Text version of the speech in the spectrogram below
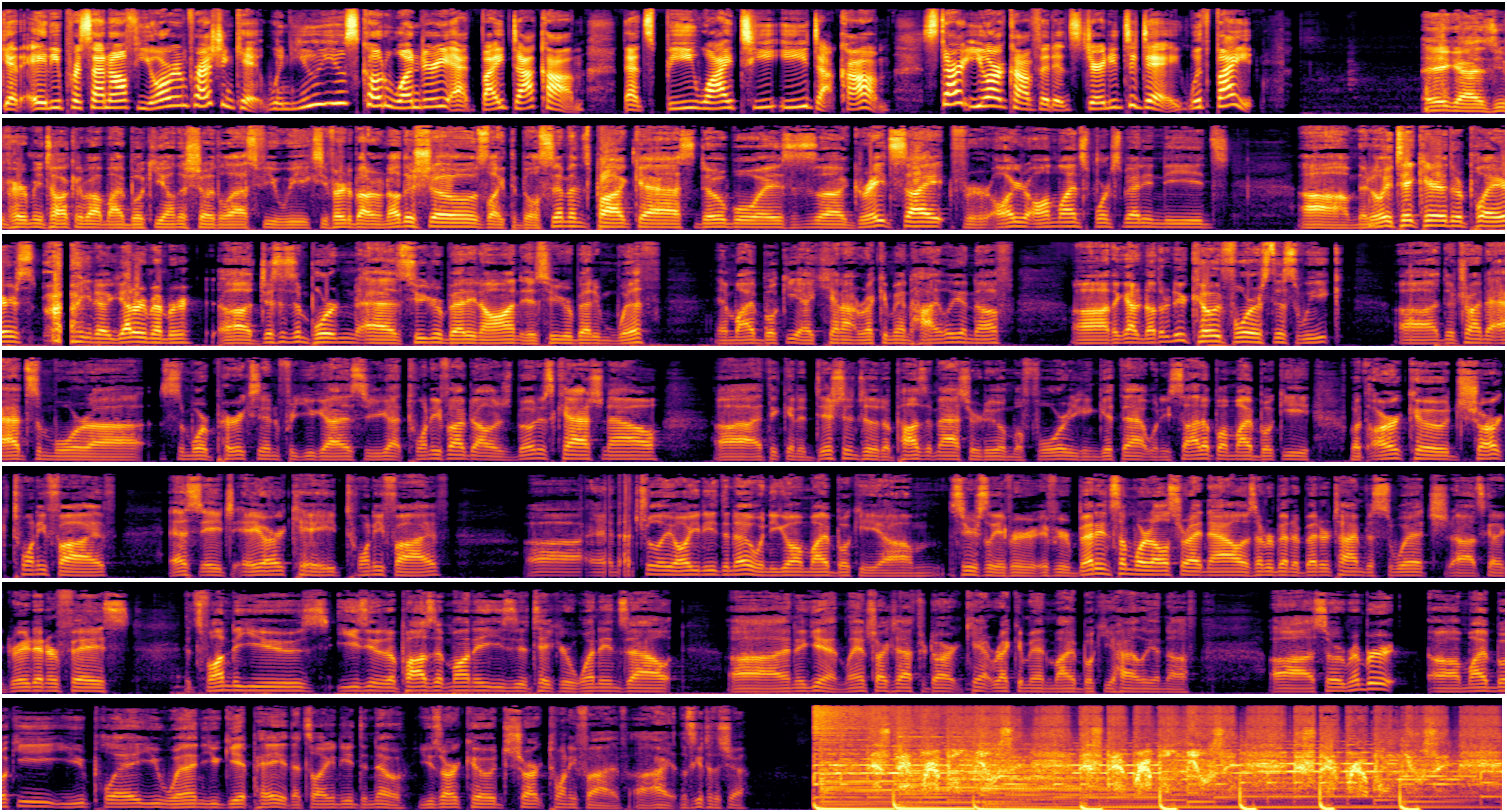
Get 80% off your impression kit when you use code WONDERY at Byte.com. That's B-Y-T-E dot com. Start your confidence journey today with Byte. Hey guys, you've heard me talking about MyBookie on the show the last few weeks. You've heard about it on other shows like the Bill Simmons podcast, Doughboys. This is a great site for all your online sports betting needs. Um, they really take care of their players. you know, you got to remember, uh, just as important as who you're betting on is who you're betting with and MyBookie. I cannot recommend highly enough. Uh, they got another new code for us this week. Uh, they're trying to add some more uh, some more perks in for you guys. So you got twenty five dollars bonus cash now. Uh, I think in addition to the deposit match you're doing before, you can get that when you sign up on MyBookie with our code Shark twenty five, S H A R K twenty five. Uh, and that's really all you need to know when you go on MyBookie. Um, seriously, if you're if you're betting somewhere else right now, there's never been a better time to switch. Uh, it's got a great interface. It's fun to use, easy to deposit money, easy to take your winnings out. Uh, and again, Land Sharks After Dark can't recommend MyBookie highly enough. Uh, so remember, uh, MyBookie, you play, you win, you get paid. That's all you need to know. Use our code Shark25. Uh, all right, let's get to the show. That rebel music. That rebel music. That rebel music.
